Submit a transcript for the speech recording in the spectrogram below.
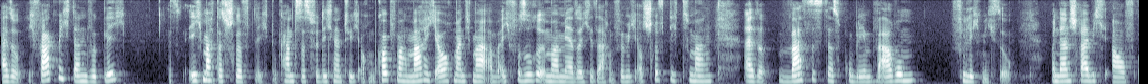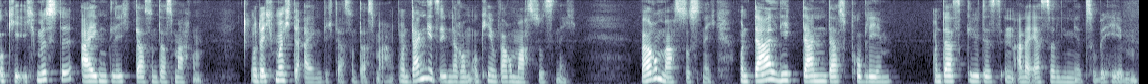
Also ich frage mich dann wirklich, ich mache das schriftlich. Du kannst das für dich natürlich auch im Kopf machen, mache ich auch manchmal, aber ich versuche immer mehr solche Sachen für mich auch schriftlich zu machen. Also, was ist das Problem? Warum fühle ich mich so. Und dann schreibe ich auf, okay, ich müsste eigentlich das und das machen. Oder ich möchte eigentlich das und das machen. Und dann geht es eben darum, okay, warum machst du es nicht? Warum machst du es nicht? Und da liegt dann das Problem. Und das gilt es in allererster Linie zu beheben.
